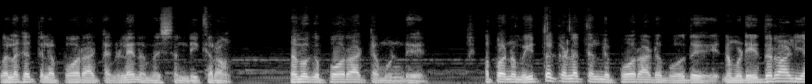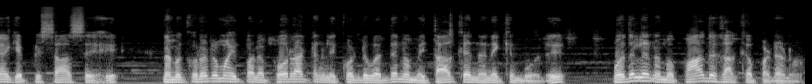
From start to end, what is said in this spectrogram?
உலகத்துல போராட்டங்களை நம்ம சந்திக்கிறோம். நமக்கு போராட்டம் உண்டு. அப்போ நம்ம யுத்த களத்தில் போராடும் போது நம்முடைய எதிராளியாகிய பிசாசு நமக்கு உரமாய் பல போராட்டங்களை கொண்டு வந்து நம்மை தாக்க நினைக்கும் போது முதல்ல நம்ம பாதுகாக்கப்படணும்.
